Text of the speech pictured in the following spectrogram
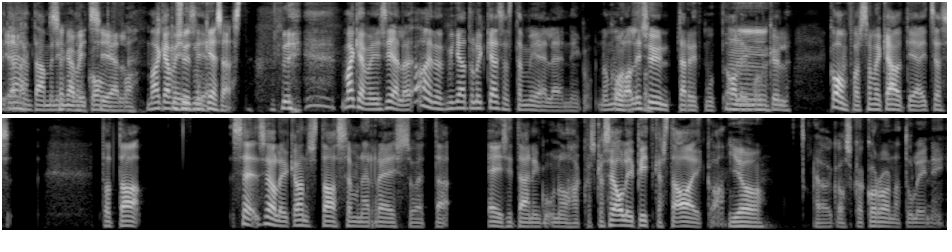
mitähän tämä meni sä kävit siellä. Mä kävin, Kysyit siellä. kesästä. mä kävin siellä. Ainut, mikä tuli kesästä mieleen. Niin kuin, no mulla oli Konfa. synttärit, mutta oli Mm. mulla kyllä. Konfassa me käytiin ja itse asiassa tota, se, se oli kans taas semmoinen reissu, että ei sitä niin kuin unoha, koska se oli pitkästä aikaa. Joo. koska korona tuli, niin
